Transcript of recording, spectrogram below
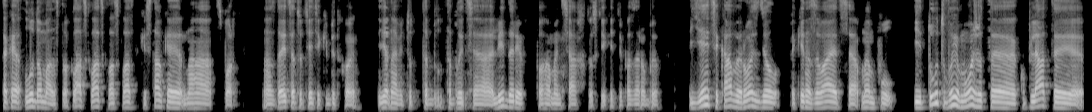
Таке лудоманство. Клац, клац, клац, клац, такі ставки на спорт. Здається, тут є тільки біткоін. Є навіть тут таблиця лідерів по гаманцях, хто скільки типу, заробив. Є цікавий розділ, який називається мемпул. І тут ви можете купляти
